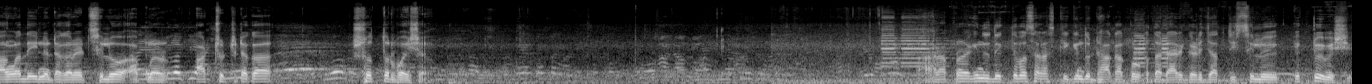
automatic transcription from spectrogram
বাংলাদেশি টাকার রেট ছিল আপনার আটষট্টি টাকা সত্তর পয়সা। আর আপনারা কিন্তু দেখতে পাচ্ছেন আজকে কিন্তু ঢাকা, কলকাতা ডাইরেক্ট গাড়ির যাত্রী ছিল এক- একটু বেশি।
